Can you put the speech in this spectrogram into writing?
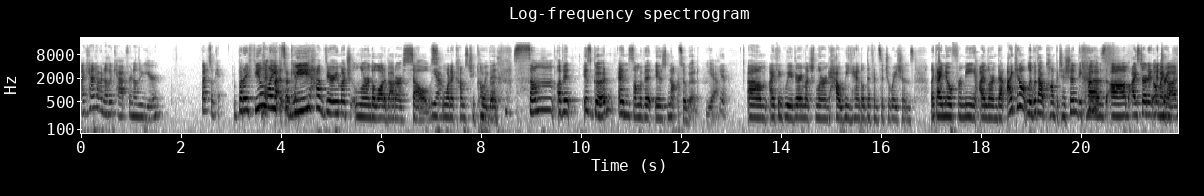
I can't have another cat for another year, but it's okay. But I feel like okay. we have very much learned a lot about ourselves Yeah. when it comes to Oh COVID. God. some of it is good and some of it is not so good. Yeah. Yeah. Um, I think we very much learned how we handle different situations. Like I know for me, I learned that I cannot live without competition because um, I started Oh my entering. God.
